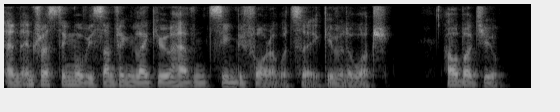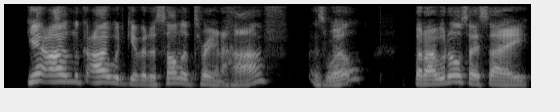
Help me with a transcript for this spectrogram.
an interesting movie, something like you haven't seen before. I would say, give it a watch. How about you? Yeah, I look. I would give it a solid three and a half as well. But I would also say,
